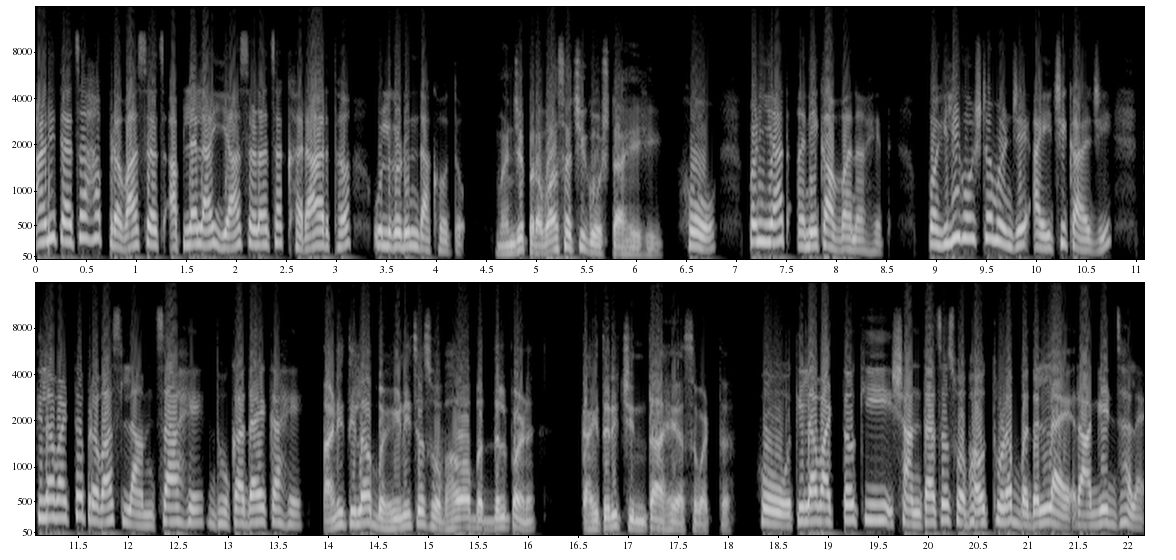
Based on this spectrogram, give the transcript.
आणि त्याचा हा प्रवासच आपल्याला या सणाचा खरा अर्थ उलगडून दाखवतो. म्हणजे प्रवासाची गोष्ट आहे ही. हो पण यात अनेक आव्हानं आहेत. पहिली गोष्ट म्हणजे आईची काळजी. तिला वाटतं प्रवास लांबचा आहे धोकादायक आहे. आणि तिला बहिणीच्या स्वभावाबद्दल पण काहीतरी चिंता आहे असं वाटतं. हो तिला वाटतं की शांताचा स्वभाव थोडा बदललाय रागीट झालाय.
